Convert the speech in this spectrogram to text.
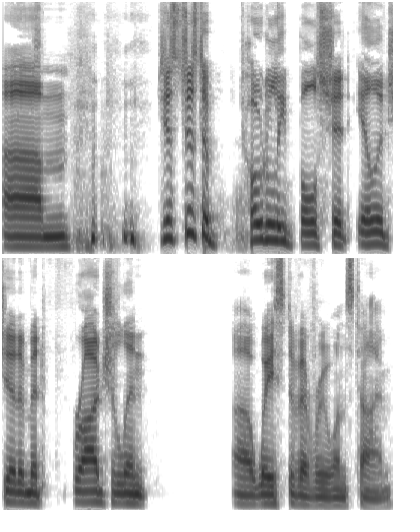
Um, just just a totally bullshit, illegitimate, fraudulent uh, waste of everyone's time.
